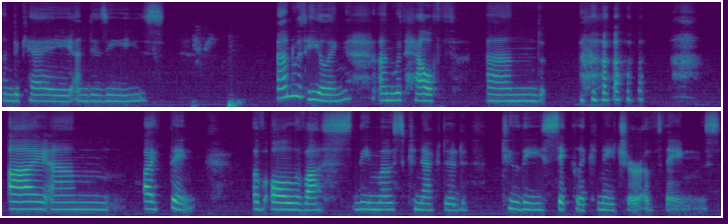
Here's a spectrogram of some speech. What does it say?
and decay and disease, and with healing, and with health, and I am, I think, of all of us, the most connected to the cyclic nature of things.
